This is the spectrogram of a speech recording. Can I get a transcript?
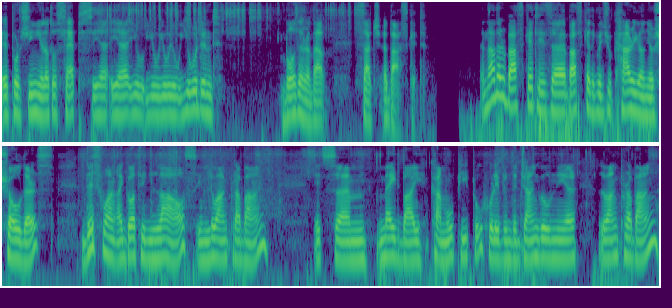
uh, porcini, a lot of ceps, yeah, yeah, you, you, you, you wouldn't bother about such a basket. Another basket is a basket which you carry on your shoulders. This one I got in Laos, in Luang Prabang. It's um, made by Kamu people who live in the jungle near Luang Prabang.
